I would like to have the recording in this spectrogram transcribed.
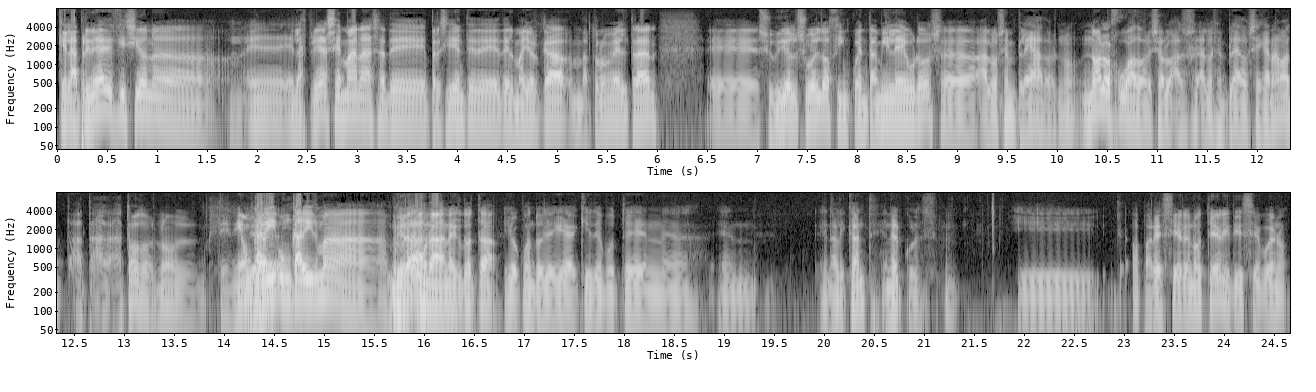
que la primera decisión eh, en, en las primeras semanas de presidente de- del Mallorca, Bartolomé Beltrán, eh, subió el sueldo 50.000 euros eh, a los empleados, ¿no? No a los jugadores, a los, a los empleados. Se ganaba a, a- a todos, ¿no? Tenía un, cari- un carisma brutal. Mira, una anécdota, yo cuando llegué aquí debuté en, en, en Alicante, en Hércules. Y aparece él en hotel y dice, bueno,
